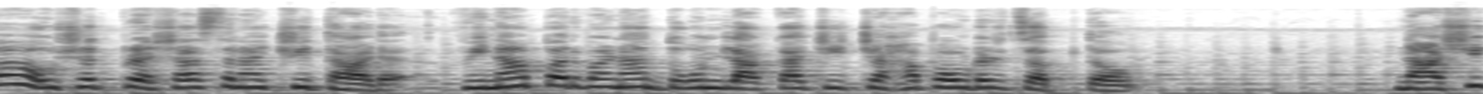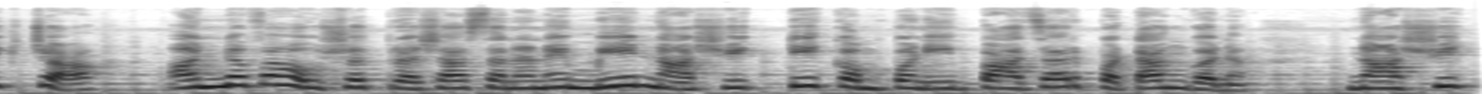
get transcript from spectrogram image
व औषध प्रशासनाची धाड. विनापरवाना दोन लाखाची चहा पावडर जप्त. नाशिकच्या अन्न व औषध प्रशासनाने मे नाशिक टी कंपनी बाजार पटांगण नाशिक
